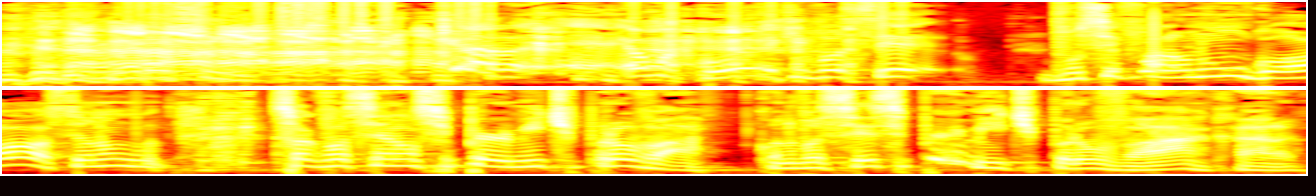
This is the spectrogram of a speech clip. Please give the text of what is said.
Mas assim, cara, é é uma coisa que você. Você fala, eu não gosto, eu não. Só que você não se permite provar. Quando você se permite provar, cara,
